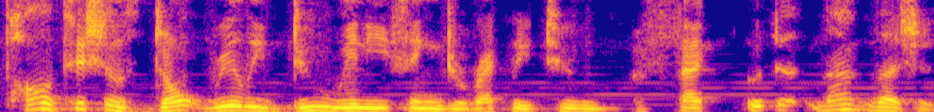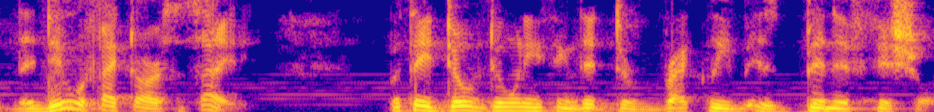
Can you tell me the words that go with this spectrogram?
Politicians don't really do anything directly to affect. Not that should they do affect our society, but they don't do anything that directly is beneficial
